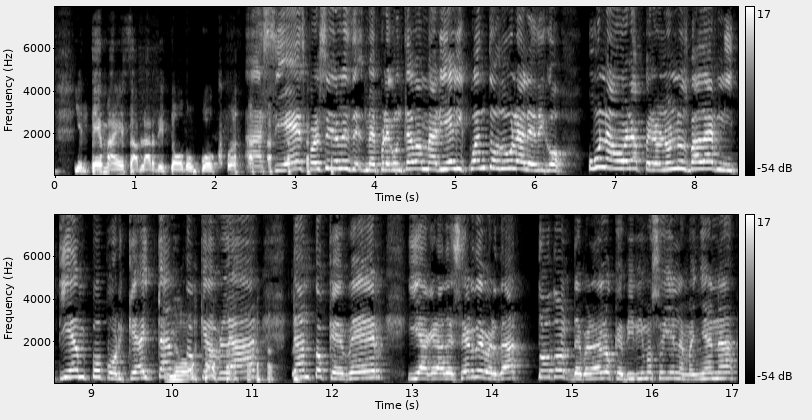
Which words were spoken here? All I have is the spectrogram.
y, el tema es hablar de todo un poco. Así es, por eso yo les me preguntaba a Mariel, ¿y cuánto dura? Le digo, una hora, pero no nos va a dar ni tiempo porque hay tanto que hablar, tanto que ver y agradecer de verdad todo, de verdad lo que vivimos hoy en la mañana.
